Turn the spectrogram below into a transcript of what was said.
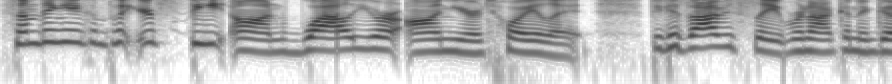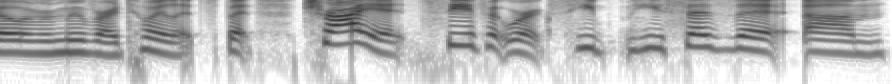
something you can put your feet on while you're on your toilet, because obviously we're not going to go and remove our toilets, but try it, see if it works. He he says that. Um,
